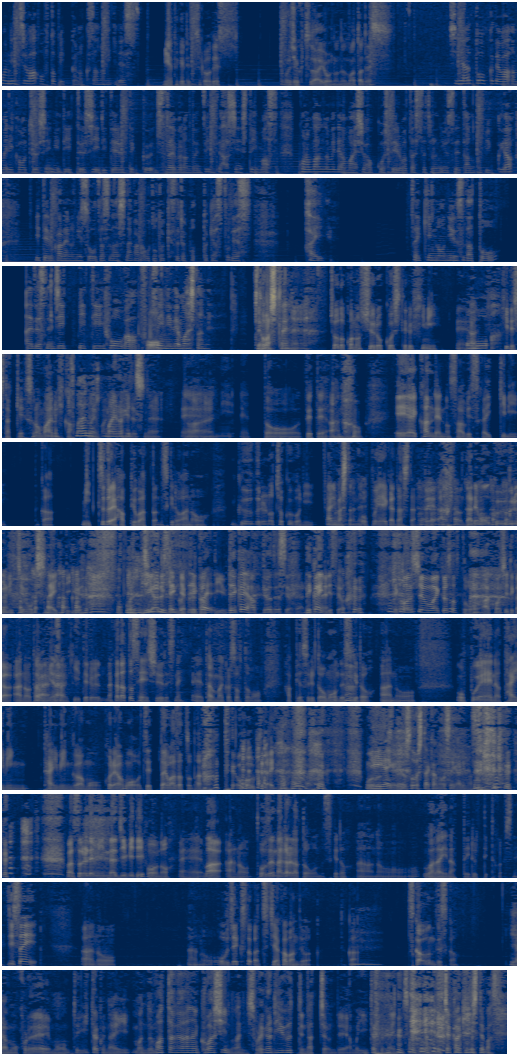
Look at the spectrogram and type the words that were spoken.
こんにちは、オフトピックの草野美希です。宮武哲郎です。プロジェクト IO の沼田です。CR トークではアメリカを中心に D2C リテールテック実在ブランドについて発信していますこの番組では毎週発行している私たちのニュースレターのトピックやリテール関連のニュースを雑談しながらお届けするポッドキャストですはい最近のニュースだとあれですね GPT-4 がつ4いに出ましたね出ましたね。ちょうどこの収録をしてる日に、えーおあ日でしたっけ？その前の日か。前の日。えー前の日ですね。えーはい。に、えっと、出て、あの、AI 関連のサービスが一気に、なんか、3つぐらい発表があったんですけど、あの、Google の直後に、ありましたねオープン AI が出したので、あの、誰も Google に注目しないっていう、これ PR 戦略でかっていう。でかい発表ですよね。。でかいんですすよ。で、今週もマイクロソフトも、あ、今週っていうか、あの、多分皆さん聞いてる中だと先週ですね。えー多分マイクロソフトも発表すると思うんですけど、あの、オープン AI のタイミング、タイミングはもう、これはもう絶対わざとだろうって思うくらい AI が予想した可能性があります。まあ、それでみんな GPT-4 の、えーまあ、あの、当然ながらだと思うんですけど、あの、話題になっているっていうところですね。実際、あの、あの、オブジェクトとか土屋カバンでは、なんかう、ん使うんですか？いや、もうこれ、もう本当言いたくない。まあ、沼田がね、詳しいの何？それが理由ってなっちゃうんで、あんま言いたくないんですけど、めっちゃ課金してます。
